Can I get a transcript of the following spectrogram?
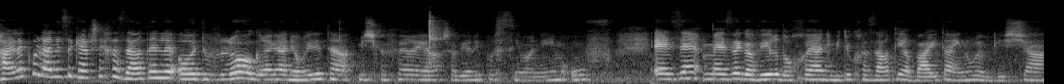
היי לכולן, איזה כיף שחזרתן לעוד ולוג. רגע, אני אוריד את המשקפי ראייה, עכשיו יהיה לי פה סימנים, אוף. איזה מזג אוויר דוחה, אני בדיוק חזרתי הביתה, היינו בפגישה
